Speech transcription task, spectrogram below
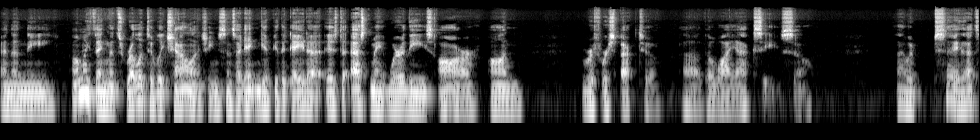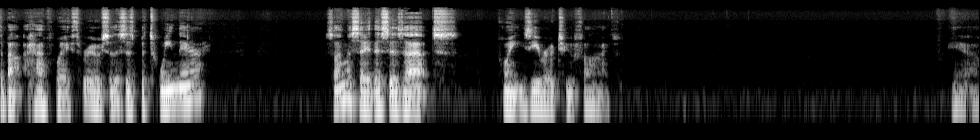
And then the only thing that's relatively challenging, since I didn't give you the data, is to estimate where these are on with respect to uh, the y-axis. So I would say that's about halfway through. So this is between there. So I'm going to say this is at 0.025. Yeah.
